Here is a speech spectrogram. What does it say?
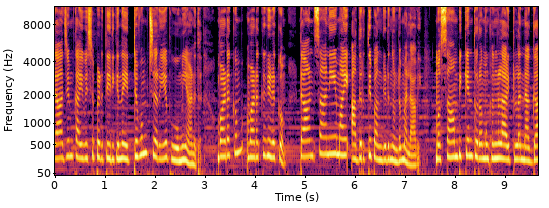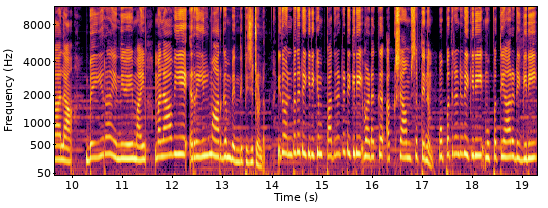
രാജ്യം കൈവശപ്പെടുത്തിയിരിക്കുന്ന ഏറ്റവും ചെറിയ ഭൂമിയാണിത്. വടക്കും വടക്ക് കിഴക്കും ടാൻസാനിയുമായി അതിർത്തി പങ്കിടുന്നുണ്ട് മലാവി. മൊസാംബിക്കൻ തുറമുഖങ്ങളായിട്ടുള്ള നഗാല ബെയ്റ എന്നിവയുമായി മലാവിയെ റെയിൽ മാർഗം ബന്ധിപ്പിച്ചിട്ടുണ്ട്. ഇത് ഒൻപത് ഡിഗ്രിക്കും പതിനെട്ട് ഡിഗ്രി വടക്ക് അക്ഷാംശത്തിനും മുപ്പത്തിരണ്ട് ഡിഗ്രി മുപ്പത്തിയാറ് ഡിഗ്രി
